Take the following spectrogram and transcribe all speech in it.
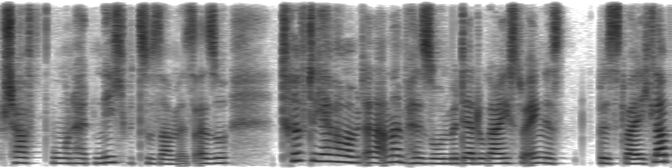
schafft, wo man halt nicht mit zusammen ist. Also triff dich einfach mal mit einer anderen Person, mit der du gar nicht so eng ist, bist, weil ich glaube,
